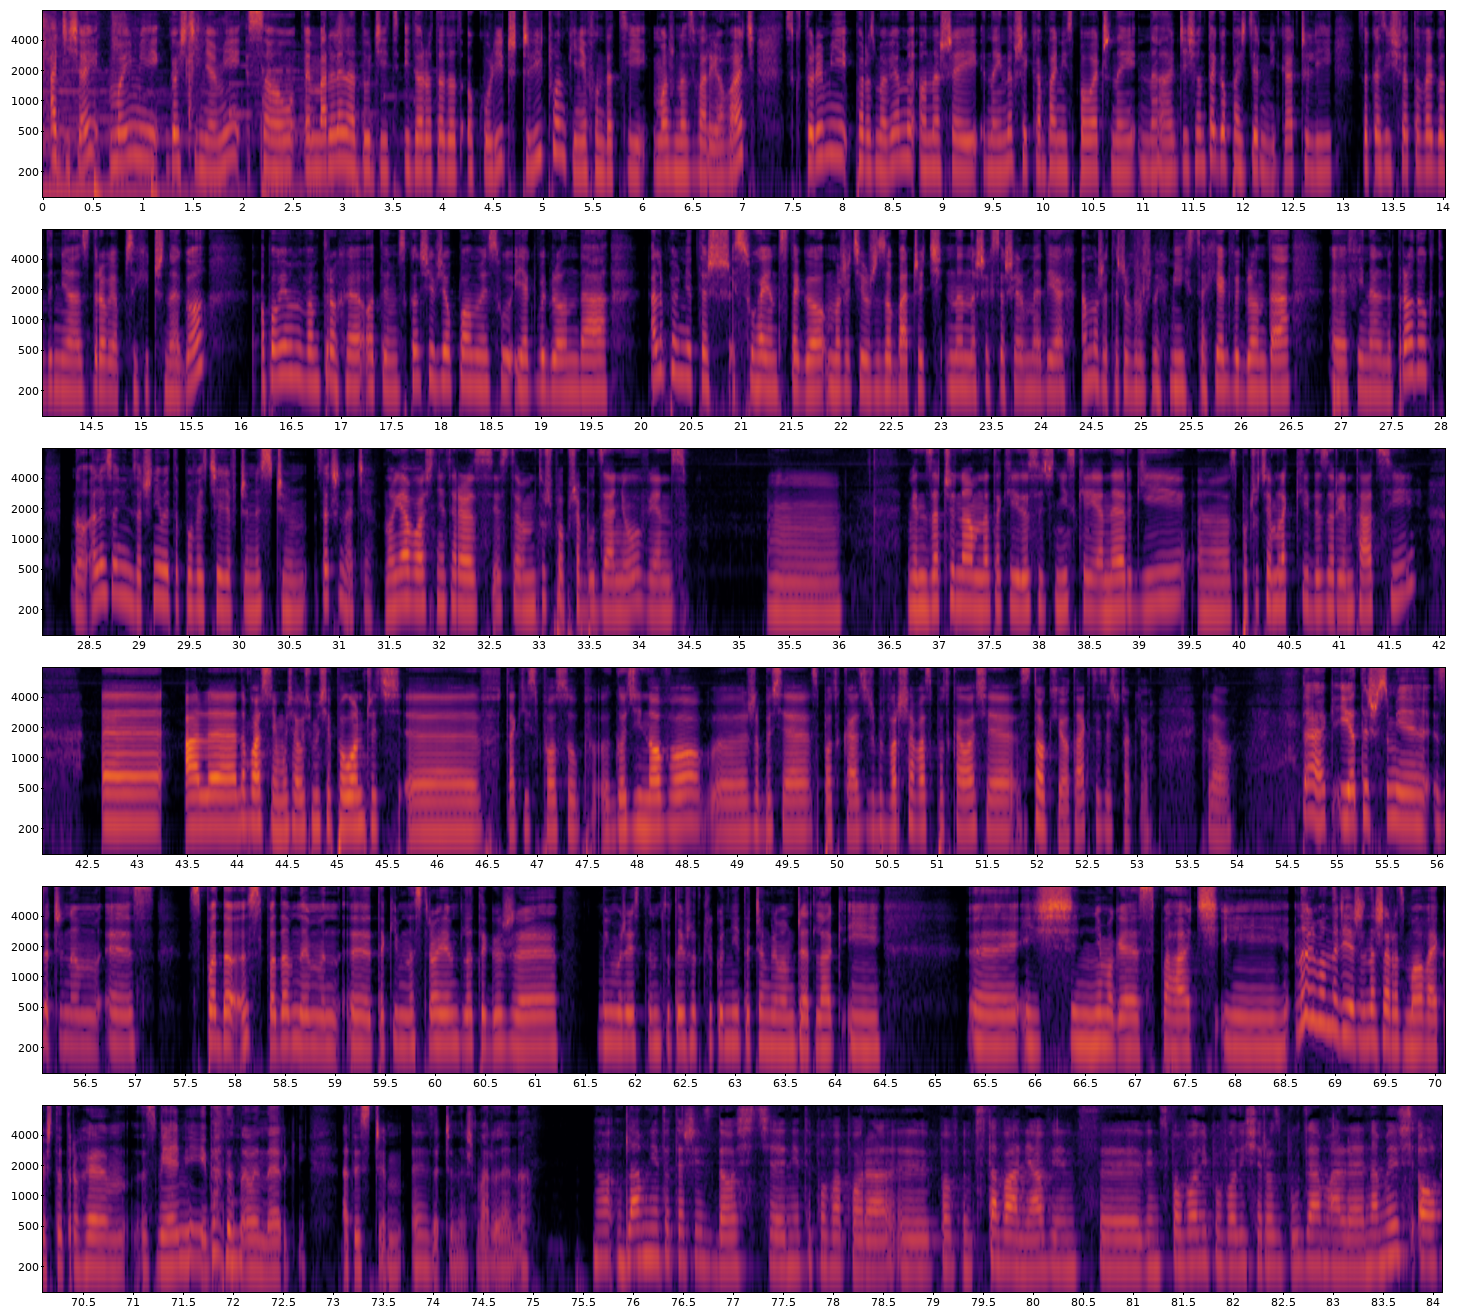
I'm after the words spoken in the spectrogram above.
A dzisiaj moimi gościniami są Marlena Dudzic i Dorota Dot-Okulicz, czyli członkinie Fundacji Można Zwariować, z którymi porozmawiamy o naszej najnowszej kampanii społecznej na 10 października, czyli z okazji Światowego Dnia Zdrowia Psychicznego. Opowiemy Wam trochę o tym, skąd się wziął pomysł, jak wygląda, ale pewnie też słuchając tego możecie już zobaczyć na naszych social mediach, a może też w różnych miejscach, jak wygląda e, finalny produkt. No, ale zanim zaczniemy, to powiedzcie dziewczyny, z czym zaczynacie? No ja właśnie teraz jestem tuż po przebudzeniu, więc... Mm, więc zaczynam na takiej dosyć niskiej energii, e, z poczuciem lekkiej dezorientacji. E, ale no właśnie, musiałyśmy się połączyć e, w taki sposób godzinowo, e, żeby się spotkać, żeby Warszawa spotkała się z Tokio, tak? Ty jesteś w Tokio, Kleo. Tak, i ja też w sumie zaczynam z, z, podo z podobnym takim nastrojem, dlatego że mimo, że jestem tutaj już od kilku dni, to ciągle mam jetlag i i nie mogę spać i no ale mam nadzieję, że nasza rozmowa jakoś to trochę zmieni i da nam energii. A ty z czym yy, zaczynasz, Marlena? No, dla mnie to też jest dość yy, nietypowa pora wstawania, więc, więc powoli, powoli się rozbudzam, ale na myśl o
